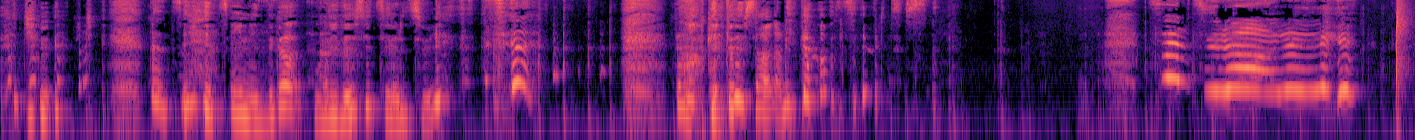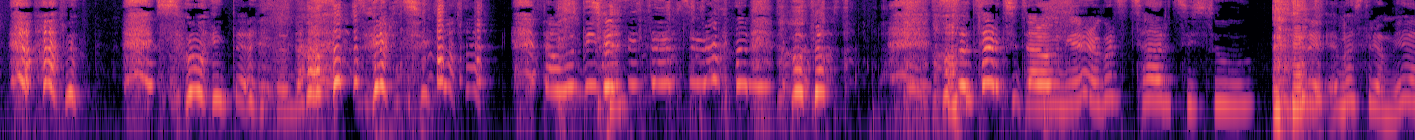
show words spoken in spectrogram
ჯიბეებში. და წინ იდგა უდიდესი ცერცვი და აყრიდა ამ ცერცს ცერცი რა არის სულ ინტერესებდა ცერცი არის? და უდიდესი ცერცი რა ქონია ცერცი წარმოგიდგენია როგორც ცარცი სულ მასტრამია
